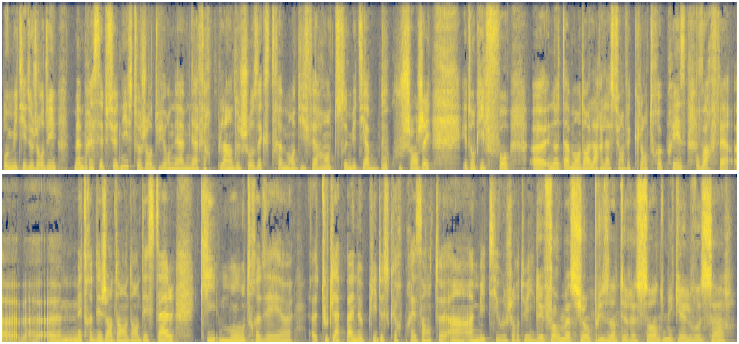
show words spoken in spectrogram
au métier d'aujourd'hui. Même réceptionniste aujourd'hui, on est amené à faire plein de choses extrêmement différentes. Ce métier a beaucoup changé et donc il faut, euh, notamment dans la relation avec l'entreprise, pouvoir faire euh, euh, mettre des gens dans, dans des stages qui montrent des, euh, toute la panoplie de ce que représente un, un métier aujourd'hui. Des formations plus intéressantes, Michael Vossard?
